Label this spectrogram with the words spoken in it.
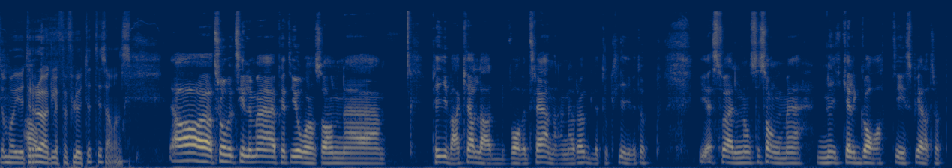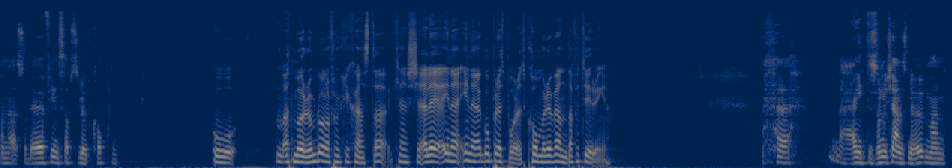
de har ju ett ja. Rögle förflutet tillsammans. Ja, jag tror väl till och med Peter Johansson eh, Piva kallad var väl tränaren när Rögle tog klivet upp i SHL någon säsong med Mikael Gat i spelartruppen där så det finns absolut koppling. Och att Mörrum lånar från Kristianstad kanske, eller innan, innan jag går på det spåret, kommer det vända för Tyringe? Nej, inte som det känns nu men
